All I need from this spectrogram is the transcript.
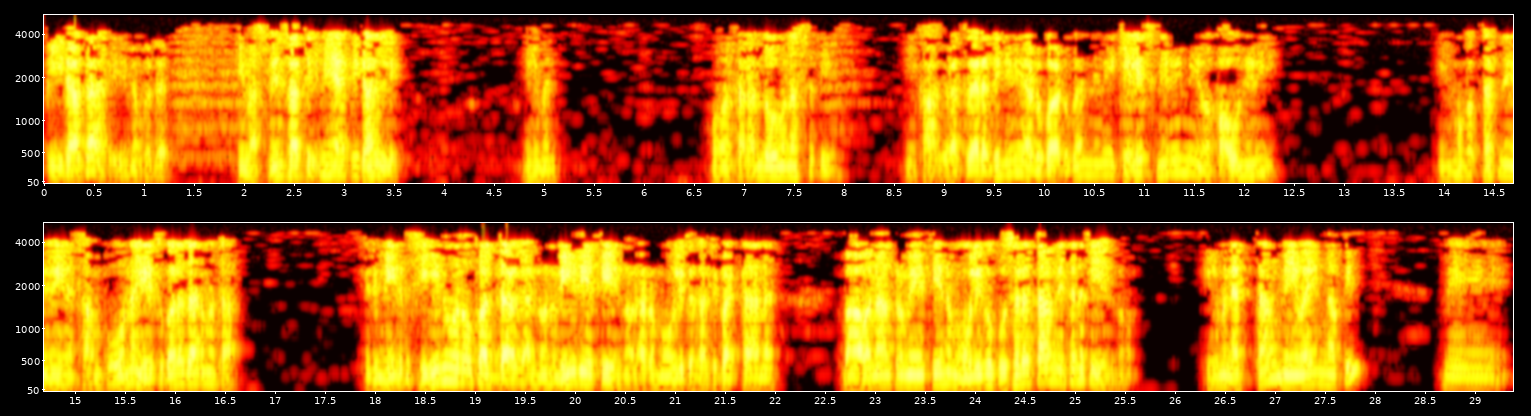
පීඩාකාරී. මොකද ඊමස්මින් සති මේ ඇති ගල්ලි. එහෙමනේ. ඕන තරම් දෝමනස්ස තියෙනවා. මේ කාගේවත් වැරදි නෙවෙයි අඩුපාඩු ගන්න නෙවෙයි කෙලෙස් නෙවෙයි මේවා පව් නෙවෙයි. මේ මොකක්වත් නෙවෙයි මේ සම්පූර්ණ හේතුඵල ධර්මතා. ඉතින් මේකට සීනුවන උපද්දා ගන්න ඕන වීරිය තියෙන්න ඕන. අර මූලික සතිපට්ඨාන භාවනා ක්‍රමයේ තියෙන මූලික කුසලතා මෙතන තියෙනවා. එහෙම නැත්නම් මේවයින් අපි මේ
